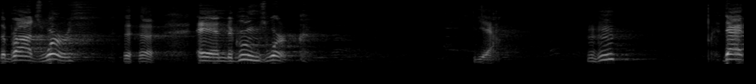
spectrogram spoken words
the bride's worth and the groom's work. Yeah. Mm-hmm. That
